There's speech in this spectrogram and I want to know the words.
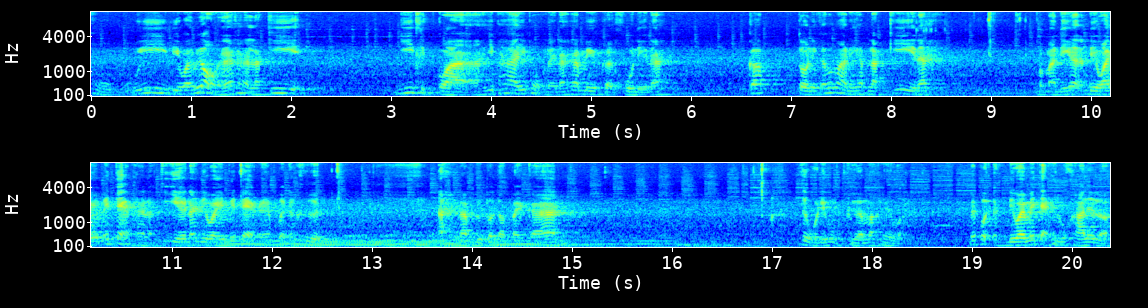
โอ้ยดีไว้ไม่ออกนะขนาดลักกี้ยี่สิบกว่ายี่ห้ายี่หกเลยนะถ้ามีเกิดคูณอีกนะ ก็ ตัวนี้ก็ประมาณนี้ครับลักกี้นะ ประมาณนี้ก็ดีไว้ยังไม่แตกนะลักกี้เยอะนะดีไว้ยังไม่แตกนะเปิดทั้งคืนอะราไปดูตัวต่อไปกันรู้สึกวันนี้ผมเกลือมากเลยว่ะไม่เปิดดีไว้ไม่แตกให้ลูกค้าเลยเหรอ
